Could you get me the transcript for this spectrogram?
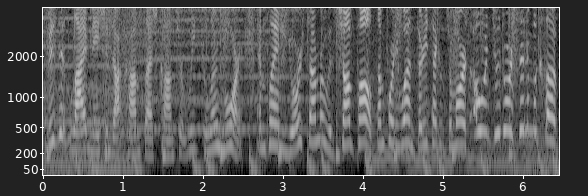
Visit LiveNation.com slash Concert to learn more and plan your summer with Sean Paul, Sum 41, 30 Seconds to Mars, oh, and Two Door Cinema Club.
